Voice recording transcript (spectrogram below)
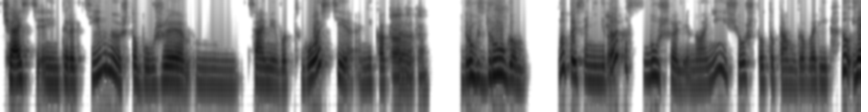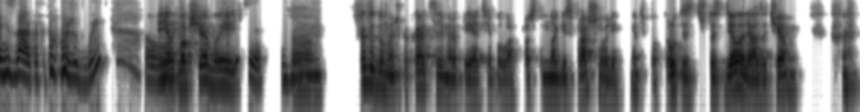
часть интерактивную, чтобы уже м, сами вот гости, они как-то да, да, да. друг с другом ну, то есть они не да. только слушали, но они еще что-то там говорили. Ну, я не знаю, как это может быть. Вот. Нет, вообще мы... Э, как ты думаешь, какая цель мероприятия была? Просто многие спрашивали, ну, типа, круто, что сделали, а зачем?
